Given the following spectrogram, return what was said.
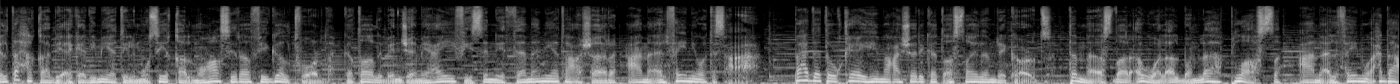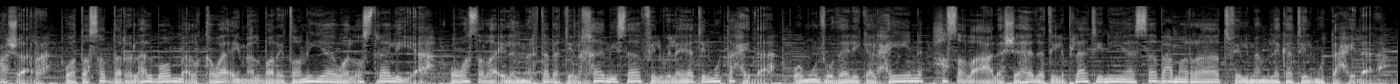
التحق بأكاديمية الموسيقى المعاصرة في جلدفورد كطالب جامعي في سن الثمانية عشر عام 2009 بعد توقيعه مع شركة Asylum Records تم إصدار أول ألبوم له Plus عام 2011 وتصدر الألبوم القوائم البريطانية والأسترالية ووصل إلى المرتبة الخامسة في الولايات المتحدة ومنذ ذلك الحين حصل على الشهادة البلاتينية سبع مرات في المملكة المتحدة.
